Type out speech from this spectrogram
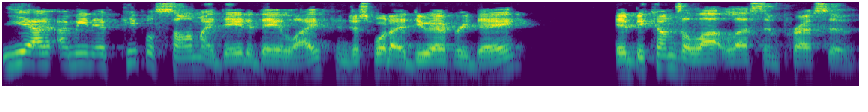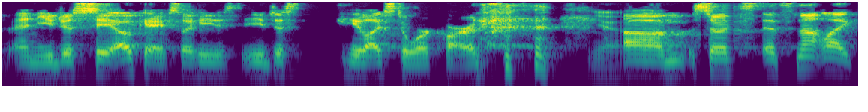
yeah, I mean, if people saw my day to day life and just what I do every day, it becomes a lot less impressive. And you just see, okay, so he's he just he likes to work hard. yeah. Um, so it's it's not like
